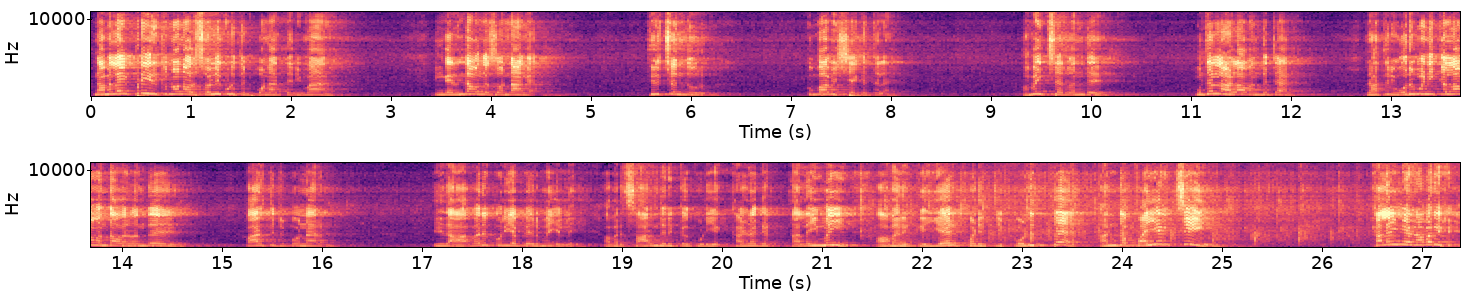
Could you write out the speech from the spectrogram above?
நாமெல்லாம் எப்படி இருக்கணும்னு அவர் சொல்லி கொடுத்துட்டு போனார் தெரியுமா? இங்க இருந்தவங்க சொன்னாங்க திருச்செந்தூர் கும்பாபிஷேகத்தில் அமைச்சர் வந்து முதல் ஆளாக வந்துட்டார். ராத்திரி ஒரு மணிக்கெல்லாம் வந்து அவர் வந்து பார்த்துட்டு போனார். இது அவருக்குரிய பெருமை இல்லை. அவர் சார்ந்திருக்கக்கூடிய கழக தலைமை அவருக்கு ஏற்படுத்தி கொடுத்த அந்த பயிற்சி. கலைஞர் அவர்கள்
